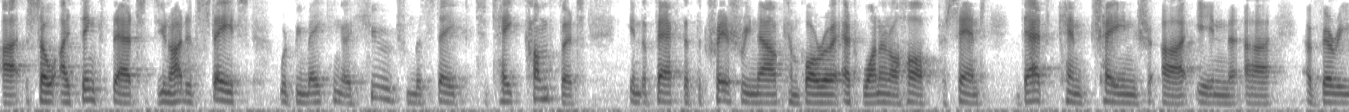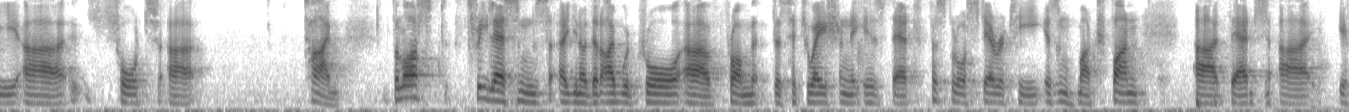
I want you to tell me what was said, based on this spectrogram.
Uh, so I think that the United States would be making a huge mistake to take comfort in the fact that the Treasury now can borrow at 1.5%. That can change uh, in uh, a very uh, short time. The last three lessons uh, you know, that I would draw uh, from the situation is that fiscal austerity isn't much fun, that if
